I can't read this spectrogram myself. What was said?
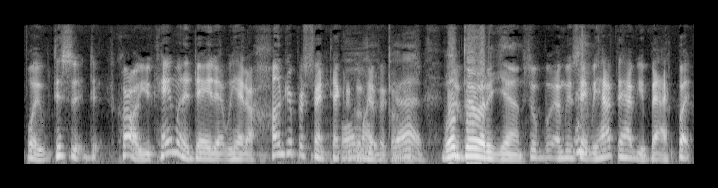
Boy, this is Carl. You came on a day that we had hundred percent technical Oh my difficulties. God. We'll do it again. So I'm going to say we have to have you back. But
